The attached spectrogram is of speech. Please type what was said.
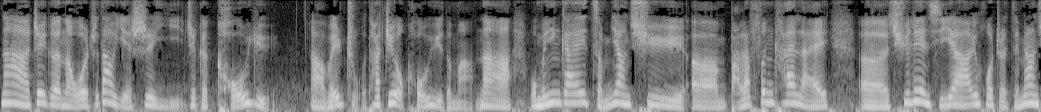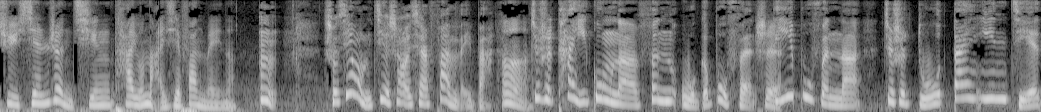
那这个呢，我知道也是以这个口语。啊，为主，它只有口语的嘛？那我们应该怎么样去呃把它分开来呃去练习呀？又或者怎么样去先认清它有哪一些范围呢？嗯，首先我们介绍一下范围吧。嗯，就是它一共呢分五个部分。是第一部分呢就是读单音节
